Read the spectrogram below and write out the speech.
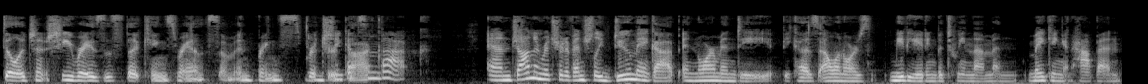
diligence, she raises the king's ransom and brings And Richard she gets back. him back. And John and Richard eventually do make up in Normandy because Eleanor's mediating between them and making it happen.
